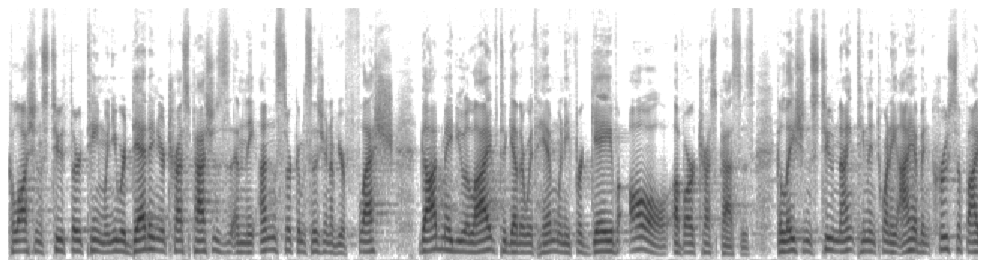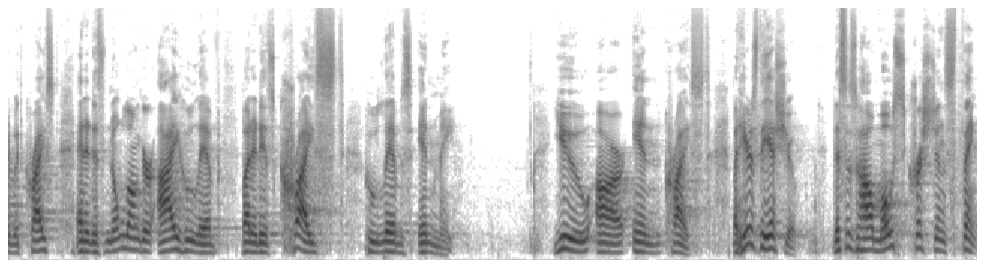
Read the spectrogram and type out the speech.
Colossians 2:13 When you were dead in your trespasses and the uncircumcision of your flesh God made you alive together with him when he forgave all of our trespasses. Galatians 2 19 and 20. I have been crucified with Christ, and it is no longer I who live, but it is Christ who lives in me. You are in Christ. But here's the issue this is how most Christians think,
